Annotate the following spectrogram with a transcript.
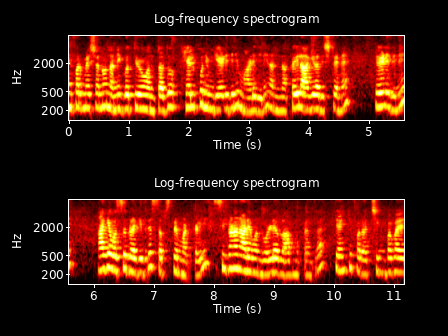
ಇನ್ಫಾರ್ಮೇಷನ್ನು ನನಗೆ ಗೊತ್ತಿರುವಂಥದ್ದು ಹೆಲ್ಪು ನಿಮ್ಗೆ ಹೇಳಿದ್ದೀನಿ ಮಾಡಿದ್ದೀನಿ ನನ್ನ ಕೈಲಾಗಿರೋದು ಇಷ್ಟೇ ಹೇಳಿದ್ದೀನಿ ಹಾಗೆ ಹೊಸದಾಗಿದ್ದರೆ ಸಬ್ಸ್ಕ್ರೈಬ್ ಮಾಡ್ಕೊಳ್ಳಿ. ಸಿಗೋಣ ನಾಳೆ ಒಂದು ಒಳ್ಳೆಯ ವ್ಲಾಗ್ ಮುಖಾಂತರ. Thank you for watching bye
